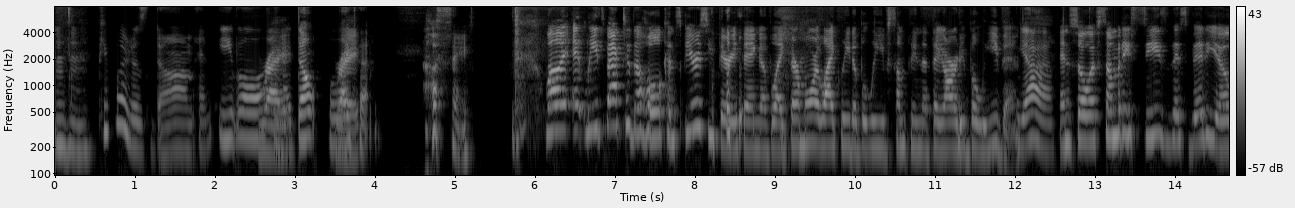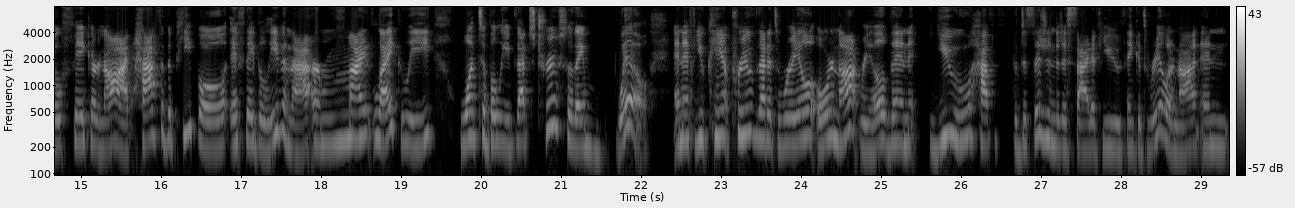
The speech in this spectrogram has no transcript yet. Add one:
Mhm. people are just dumb and evil. And I don't like Right. them. Oh, same. Well, it, it leads back to the whole conspiracy theory thing of like they're more likely to believe something that they already believe in. Yeah. And so if somebody sees this video, fake or not, half of the people, if they believe in that, are might likely want to believe that's true. So they will. And if you can't prove that it's real or not real, then you have the decision to decide if you think it's real or not. And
